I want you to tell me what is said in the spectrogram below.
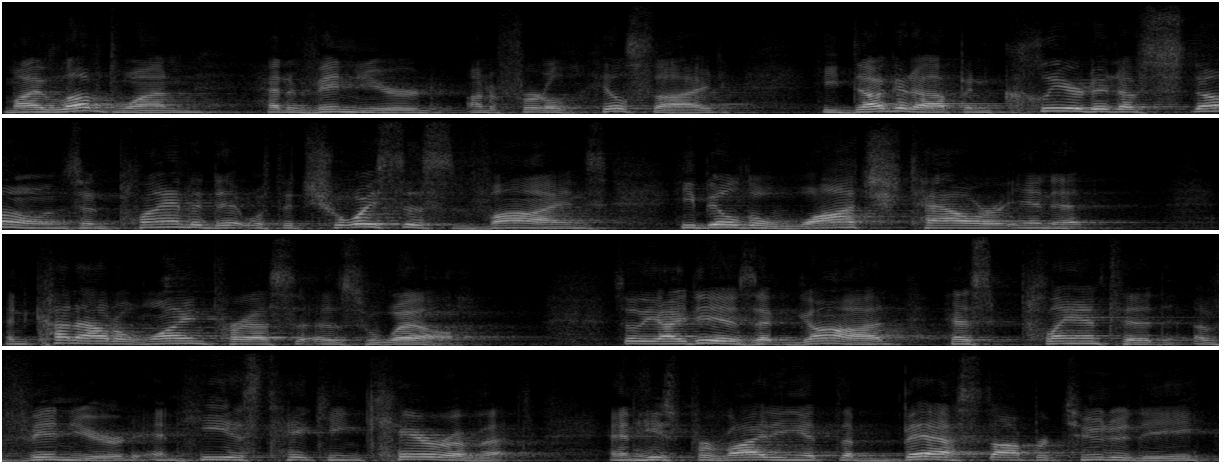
My loved one had a vineyard on a fertile hillside. He dug it up and cleared it of stones and planted it with the choicest vines. He built a watchtower in it and cut out a wine press as well. So the idea is that God has planted a vineyard and he is taking care of it. and He's providing it the best opportunity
